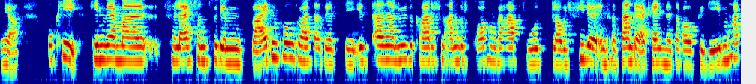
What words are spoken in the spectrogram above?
Ja, okay. Gehen wir mal vielleicht schon zu dem zweiten Punkt. Du hast also jetzt die Ist-Analyse gerade schon angesprochen gehabt, wo es, glaube ich, viele interessante Erkenntnisse herausgegeben hat.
